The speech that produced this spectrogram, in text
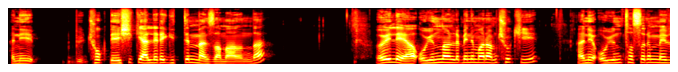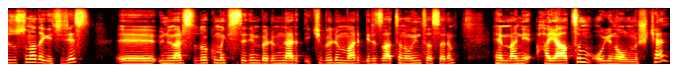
Hani çok değişik yerlere gittim ben zamanında. Öyle ya oyunlarla benim aram çok iyi. Hani oyun tasarım mevzusuna da geçeceğiz. Ee, üniversitede okumak istediğim bölümler iki bölüm var. Biri zaten oyun tasarım. Hem hani hayatım oyun olmuşken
